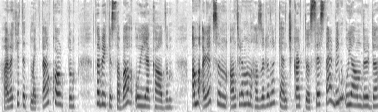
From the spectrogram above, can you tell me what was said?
Hareket etmekten korktum. Tabii ki sabah uyuyakaldım. Ama Alexa'nın antrenmana hazırlanırken çıkarttığı sesler beni uyandırdı.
